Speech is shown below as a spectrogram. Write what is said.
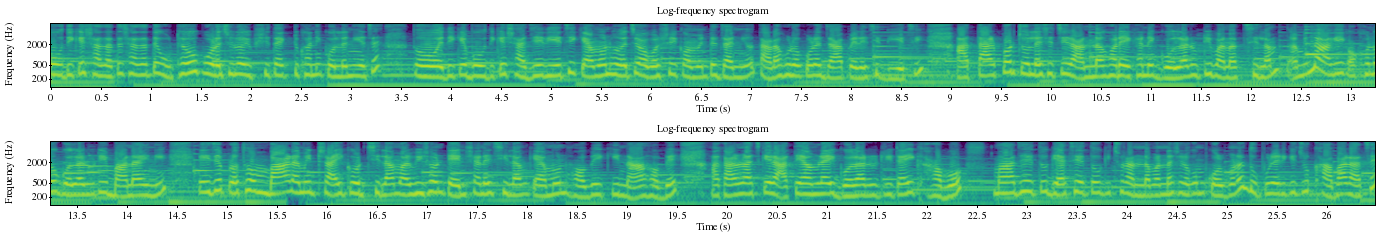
বৌদিকে সাজাতে সাজাতে উঠেও পড়েছিল। ইপসিতা একটুখানি কোলে নিয়েছে। তো ওইদিকে বৌদিকে সাজিয়ে দিয়েছি। কেমন হয়েছে অবশ্যই কমেন্টে জানিও। তাড়াহুড়ো করে যা পেরেছি দিয়েছি। আর তারপর চলে এসেছি রান্নাঘরে, এখানে গোলা রুটি বানাচ্ছিলাম। আমি না আগে কখনো গোলা রুটি বানাইনি। এই যে প্রথমবার আমি ট্রাই করছিলাম আর ভীষণ টেনশানে ছিলাম, কেমন হবে কি না হবে। আর কারণ আজকে রাতে আমরা এই গোলা রুটিটাই খাব। মা যেহেতু গেছে, তো কিছু রান্নাবান্না সেরকম করব না। দুপুরের কিছু খাবার আছে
